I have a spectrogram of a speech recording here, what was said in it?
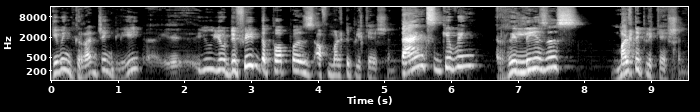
giving grudgingly, uh, you, you defeat the purpose of multiplication. Thanksgiving releases multiplication,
